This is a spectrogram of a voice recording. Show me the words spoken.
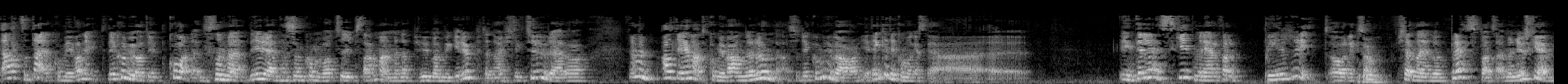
allt sånt där kommer ju vara nytt. Det kommer ju vara typ koden som är, det är det enda som kommer vara typ samma. Men att hur man bygger upp den, arkitekturen och ja, men allt annat kommer ju vara annorlunda. Så det kommer ju vara, jag tänker att det kommer vara ganska, eh, inte läskigt men i alla fall pirrigt. Och liksom Mm. känna ändå press på att så här, men nu ska jag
